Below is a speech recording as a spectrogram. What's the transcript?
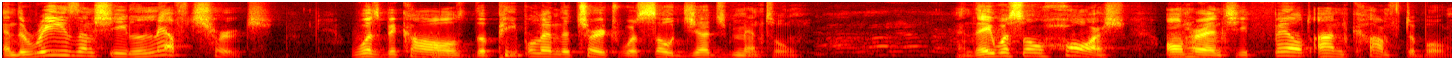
And the reason she left church was because the people in the church were so judgmental. And they were so harsh on her, and she felt uncomfortable.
